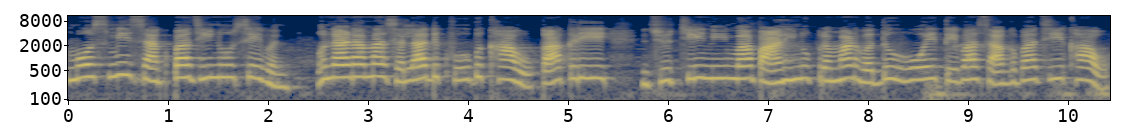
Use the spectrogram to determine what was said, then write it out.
મોસમી શાકભાજીનું સેવન. ઉનાળામાં સલાડ ખૂબ ખાઓ. કાકડી ઝુચીનીમાં પાણીનું પ્રમાણ વધુ હોય તેવા શાકભાજી ખાઓ.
